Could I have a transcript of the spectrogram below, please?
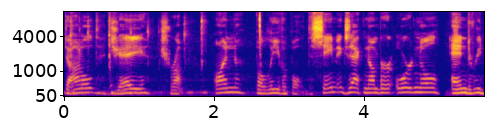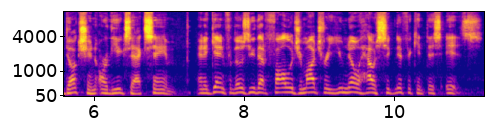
Donald J. Trump. Unbelievable. The same exact number, ordinal and reduction are the exact same. And again, for those of you that follow Gematria, you know how significant this is.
